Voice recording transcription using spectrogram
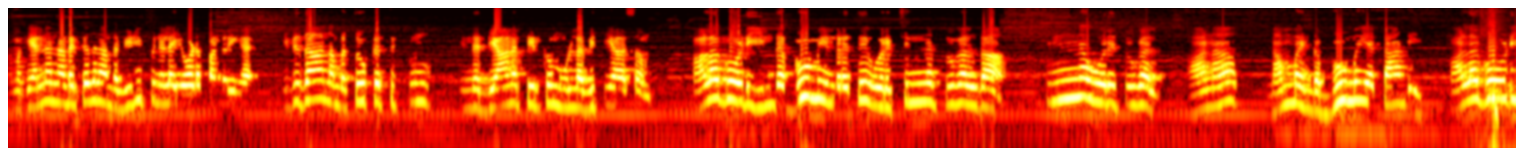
நமக்கு என்ன நடக்குதுன்னு அந்த விழிப்பு நிலையோட பண்றீங்க. இதுதான் நம்ம தூக்கத்துக்கும் இந்த தியானத்திற்கும் உள்ள வித்தியாசம். பல கோடி இந்த பூமின்றது ஒரு சின்ன துகள் தான் சின்ன ஒரு துகள். ஆனா நம்ம இந்த பூமியை தாண்டி பல கோடி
